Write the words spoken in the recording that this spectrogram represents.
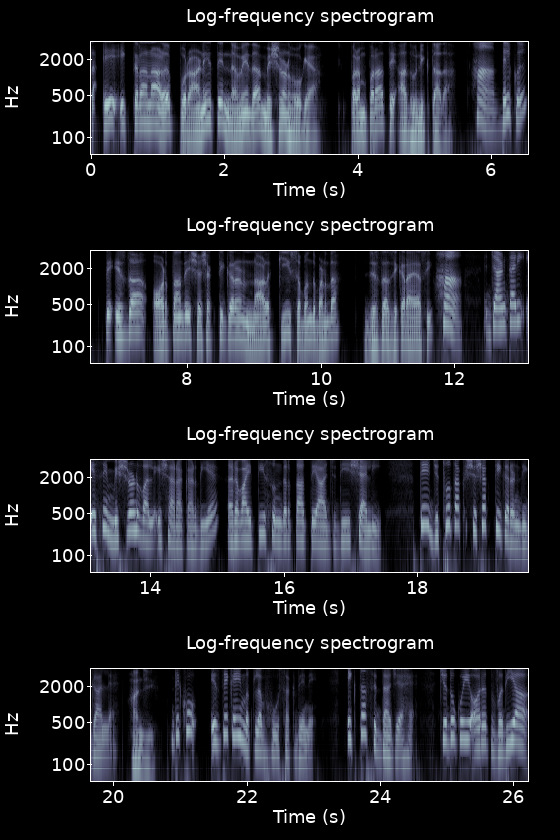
ਤਾਂ ਇਹ ਇੱਕ ਤਰ੍ਹਾਂ ਨਾਲ ਪੁਰਾਣੇ ਤੇ ਨਵੇਂ ਦਾ ਮਿਸ਼ਰਣ ਹੋ ਗਿਆ ਪਰੰਪਰਾ ਤੇ ਆਧੁਨਿਕਤਾ ਦਾ। ਹਾਂ ਬਿਲਕੁਲ। ਤੇ ਇਸ ਦਾ ਔਰਤਾਂ ਦੇ ਸਸ਼ਕਤੀਕਰਨ ਨਾਲ ਕੀ ਸਬੰਧ ਬਣਦਾ ਜਿਸ ਦਾ ਜ਼ਿਕਰ ਆਇਆ ਸੀ? ਹਾਂ ਜਾਣਕਾਰੀ ਇਸੇ ਮਿਸ਼ਰਣ ਵੱਲ ਇਸ਼ਾਰਾ ਕਰਦੀ ਹੈ ਰਵਾਇਤੀ ਸੁੰਦਰਤਾ ਤੇ ਅੱਜ ਦੀ ਸ਼ੈਲੀ। ਤੇ ਜਿੱਥੋਂ ਤੱਕ ਸਸ਼ਕਤੀਕਰਨ ਦੀ ਗੱਲ ਹੈ। ਹਾਂਜੀ। ਦੇਖੋ ਇਸ ਦੇ ਕਈ ਮਤਲਬ ਹੋ ਸਕਦੇ ਨੇ। ਇੱਕ ਤਾਂ ਸਿੱਧਾ ਜਿਹਾ ਹੈ ਜਦੋਂ ਕੋਈ ਔਰਤ ਵਧੀਆ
